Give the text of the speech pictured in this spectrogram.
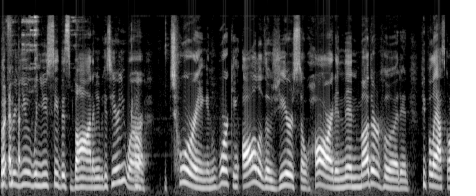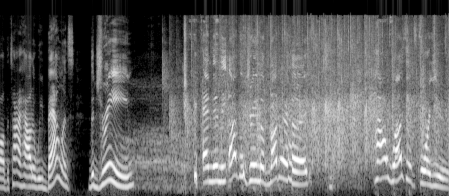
but for you, when you see this bond, I mean, because here you are. Oh touring and working all of those years so hard and then motherhood and people ask all the time how do we balance the dream and then the other dream of motherhood? How was it for you?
